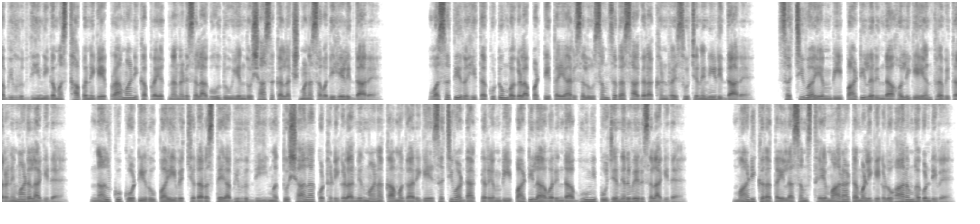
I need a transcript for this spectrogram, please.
ಅಭಿವೃದ್ಧಿ ನಿಗಮ ಸ್ಥಾಪನೆಗೆ ಪ್ರಾಮಾಣಿಕ ಪ್ರಯತ್ನ ನಡೆಸಲಾಗುವುದು ಎಂದು ಶಾಸಕ ಲಕ್ಷ್ಮಣ ಸವದಿ ಹೇಳಿದ್ದಾರೆ. ವಸತಿ ರಹಿತ ಕುಟುಂಬಗಳ ಪಟ್ಟಿ ತಯಾರಿಸಲು ಸಂಸದ ಸಾಗರ ಖಂಡ್ರೆ ಸೂಚನೆ ನೀಡಿದ್ದಾರೆ. ಸಚಿವ ಎಂಬಿ ಪಾಟೀಲರಿಂದ ಹೊಲಿಗೆ ಯಂತ್ರ ವಿತರಣೆ ಮಾಡಲಾಗಿದೆ. ನಾಲ್ಕು ಕೋಟಿ ರೂಪಾಯಿ ವೆಚ್ಚದ ರಸ್ತೆ ಅಭಿವೃದ್ಧಿ ಮತ್ತು ಶಾಲಾ ಕೊಠಡಿಗಳ ನಿರ್ಮಾಣ ಕಾಮಗಾರಿಗೆ ಸಚಿವ ಡಾಕ್ಟರ್ ಎಂಬಿ ಪಾಟೀಲ ಅವರಿಂದ ಭೂಮಿ ಪೂಜೆ ನೆರವೇರಿಸಲಾಗಿದೆ. ಮಾಡಿಕರ ತೈಲ ಸಂಸ್ಥೆ ಮಾರಾಟ ಮಳಿಗೆಗಳು ಆರಂಭಗೊಂಡಿವೆ.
